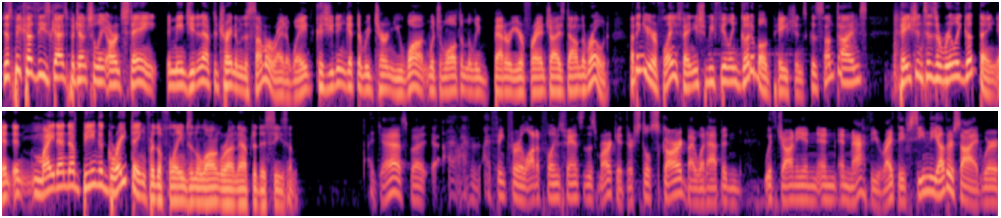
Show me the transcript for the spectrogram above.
just because these guys potentially aren't staying, it means you didn't have to trade them the summer right away because you didn't get the return you want, which will ultimately better your franchise down the road. I think if you're a Flames fan, you should be feeling good about patience because sometimes patience is a really good thing and it might end up being a great thing for the Flames in the long run after this season. I guess, but I, I- think for a lot of Flames fans in this market, they're still scarred by what happened with Johnny and, and, and Matthew, right? They've seen the other side where,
